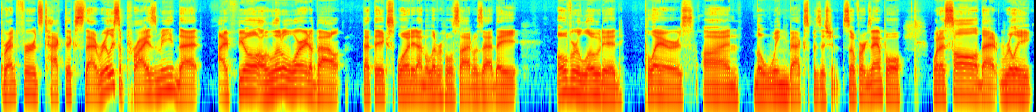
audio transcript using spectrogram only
Brentford's tactics that really surprised me that I feel a little worried about that they exploited on the Liverpool side was that they overloaded players on the wingbacks position. So, for example, what I saw that really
